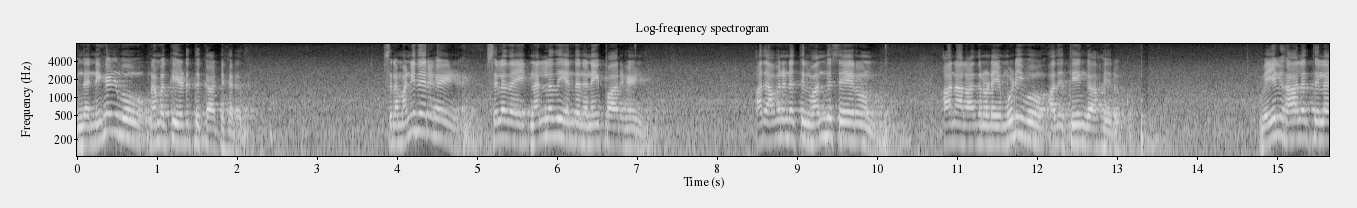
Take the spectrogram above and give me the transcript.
இந்த நிகழ்வு நமக்கு எடுத்து காட்டுகிறது. சில மனிதர்கள் சிலதை நல்லது என்று நினைப்பார்கள். அது அவனிடத்தில் வந்து சேரும். ஆனால் அதனுடைய முடிவு அது தீங்காக இருக்கும். வெயில் காலத்தில்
